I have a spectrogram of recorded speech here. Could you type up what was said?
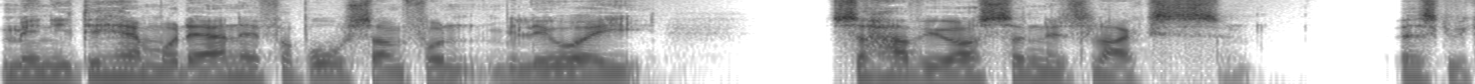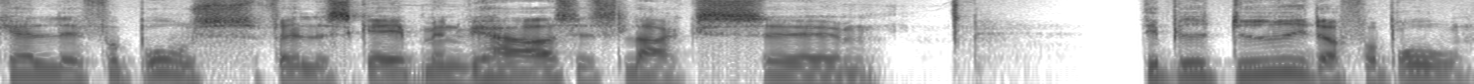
men i det her moderne forbrugssamfund, vi lever i, så har vi jo også sådan et slags hvad skal vi kalde det, forbrugsfællesskab, men vi har også et slags... Øh, det er blevet dydigt at forbruge.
